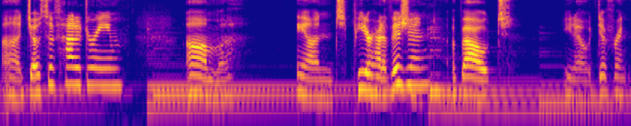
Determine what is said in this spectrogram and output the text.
Uh, Joseph had a dream. Um, and Peter had a vision about, you know, different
